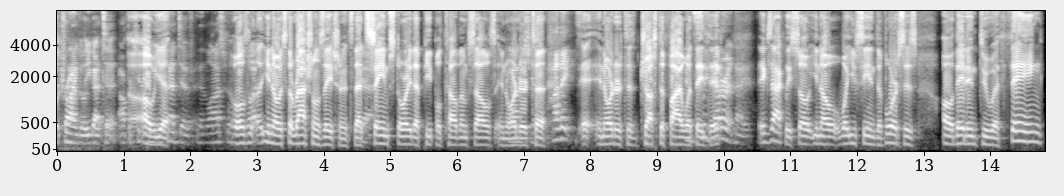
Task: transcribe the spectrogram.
the triangle. You got to opportunity, Oh, yeah. incentive, and then the last one. well you know it's the rationalization it's that Yeah. same story that people tell themselves in order Gotcha. to how they in order to justify what they did better at night. Exactly. So, you know, what you see in divorce is, oh, they didn't do a thing.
